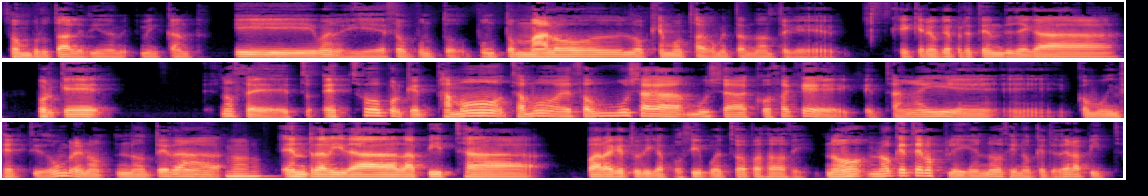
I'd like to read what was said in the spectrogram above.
son brutales, tío, me, me encanta. Y bueno, y esos puntos, puntos malos, los que hemos estado comentando antes, que, que creo que pretende llegar, porque, no sé, esto, esto porque estamos, estamos, son muchas, muchas cosas que, que están ahí eh, eh, como incertidumbre, no, no te da No, no. en realidad la pista para que tú digas, pues sí, pues esto ha pasado así. No, no que te lo expliquen, no, sino que te dé la pista.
